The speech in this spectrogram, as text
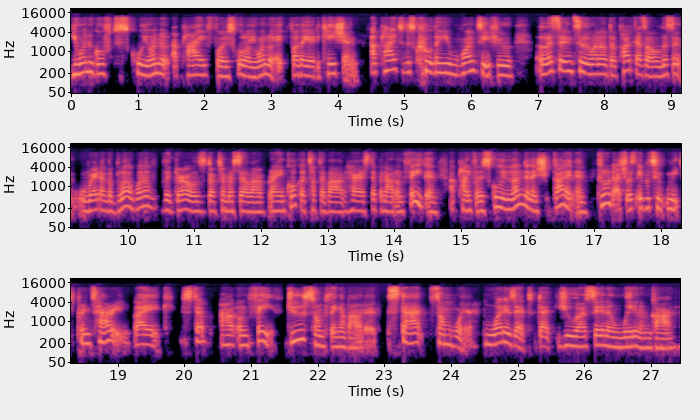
You want to go to school, you want to apply for a school, or you want to further your education. Apply to the school that you want to. If you listen to one of the podcasts or listen read on the blog, one of the girls, Dr. Marcella Ryan Coker, talked about her stepping out on faith and applying for the school in London, and she got it. And through that, she was able to meet Prince Harry. Like, step out on faith. Do something about it. Start somewhere. What is it that you are sitting and waiting on God?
